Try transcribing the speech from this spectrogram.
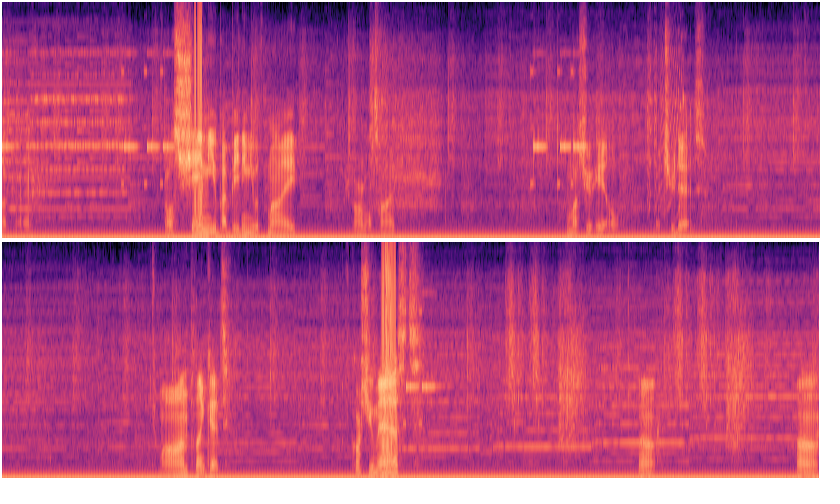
Okay. I'll shame you by beating you with my normal type. Unless you heal. But you did. Come on, Plinkett. Of course you missed. Huh. Huh.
